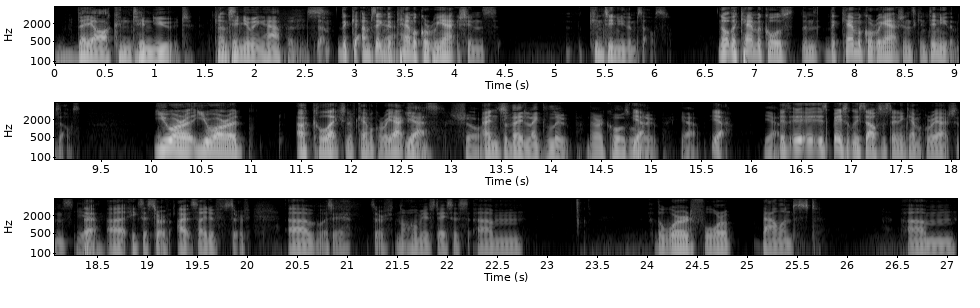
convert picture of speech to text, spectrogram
they are continued. Continuing happens. The, I'm saying the chemical reactions continue themselves, not the chemicals. The, the chemical reactions continue themselves. You are a, you are a, a collection of chemical reactions. Yes, sure. And- so they like loop. They're a causal Yeah. loop. Yeah. Yeah. Yeah. it's basically self-sustaining chemical reactions Yeah. that uh, exist sort of outside of sort of uh, what's it sort of not homeostasis. Um, the word for balanced. Um,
